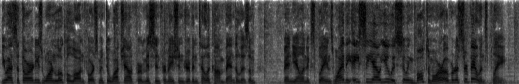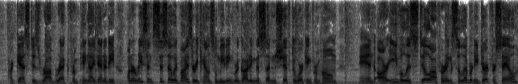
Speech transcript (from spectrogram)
U.S. authorities warn local law enforcement to watch out for misinformation driven telecom vandalism. Ben Yelin explains why the ACLU is suing Baltimore over a surveillance plane. Our guest is Robb Reck from Ping Identity on a recent CISO Advisory Council meeting regarding the sudden shift to working from home. And REvil is still offering celebrity dirt for sale,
